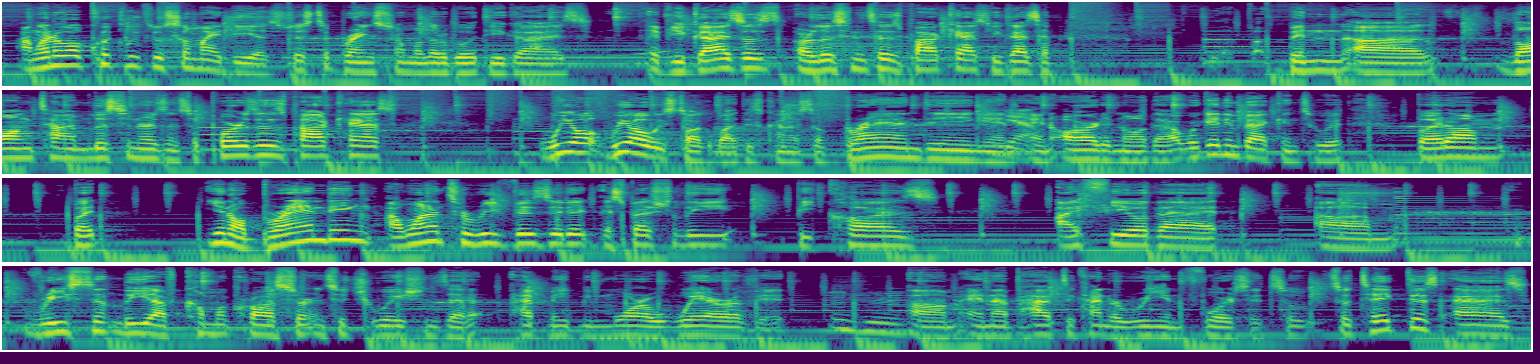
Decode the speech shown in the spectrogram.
I'm gonna go quickly through some ideas just to brainstorm a little bit with you guys. If you guys are listening to this podcast, you guys have been uh, long-time listeners and supporters of this podcast. We we always talk about this kind of stuff, branding and, Yeah. and art and all that. We're getting back into it, but um, but you know, branding. I wanted to revisit it, especially because I feel that um, recently I've come across certain situations that have made me more aware of it, um, and I've had to kind of reinforce it. So, so take this as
